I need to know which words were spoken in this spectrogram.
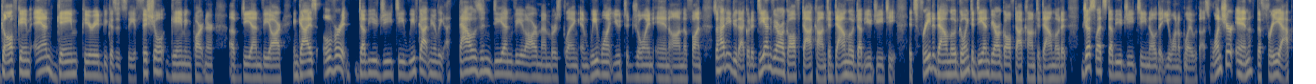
golf game and game period because it's the official gaming partner of DNVR. And guys, over at WGT, we've got nearly a thousand DNVR members playing, and we want you to join in on the fun. So, how do you do that? Go to dnvrgolf.com to download WGT. It's free to download. Going to dnvrgolf.com to download it just lets WGT know that you want to play with us. Once you're in the free app,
